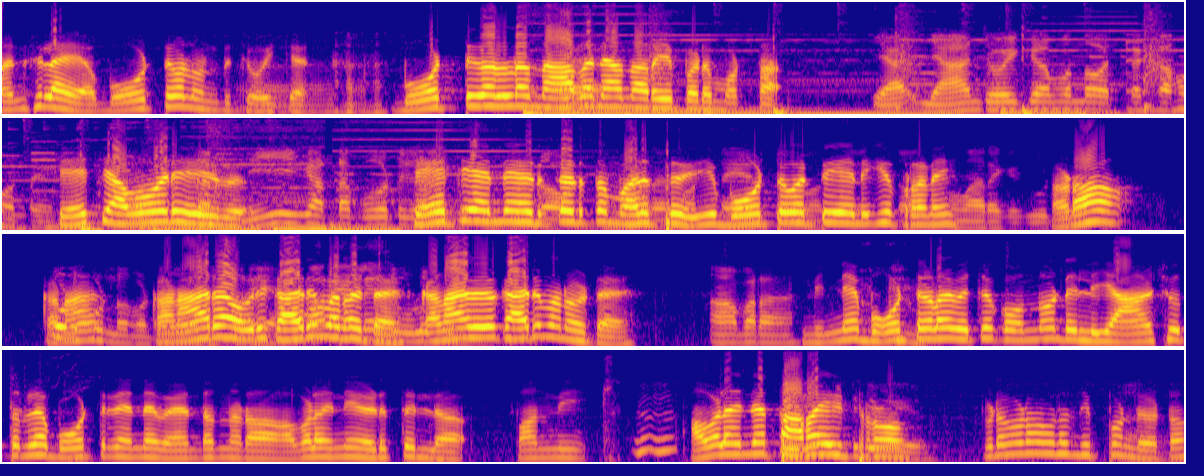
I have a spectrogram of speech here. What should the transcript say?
മനസ്സിലായോ? ബോട്ടുകളുണ്ട് ചോദിക്കാൻ. ബോട്ടുകളുടെ നാഥനാന്ന് അറിയപ്പെടും മുട്ട. ഞാൻ- ചോദിക്കാൻ വന്ന ഒറ്റക്കാമത്തെ ചേച്ചി അവോയ്ഡ് ചെയ്ത്. ചേച്ചി എന്നെ എടുത്തെടുത്ത് മടുത്ത്. ഈ ബോട്ട് വെട്ടി എനിക്ക് പ്രണയം. എടാ. കണാര ഒരു കാര്യം പറഞ്ഞോട്ടെ കണാര ഒരു കാര്യം പറഞ്ഞോട്ടെ നിന്നെ ബോട്ടുകളെ വെച്ച് കൊന്നോണ്ടില്ല? ഈ ആശുപത്രിയിലെ ബോട്ടിന് എന്നെ വേണ്ടെന്നടോ. അവൾ എന്നെ എടുത്തില്ല പന്നി. അവൾ എന്നെ തറയിട്ടോ ഇവിടെ ഇവിടെ അവിടെ നിപ്പുണ്ട് കേട്ടോ.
